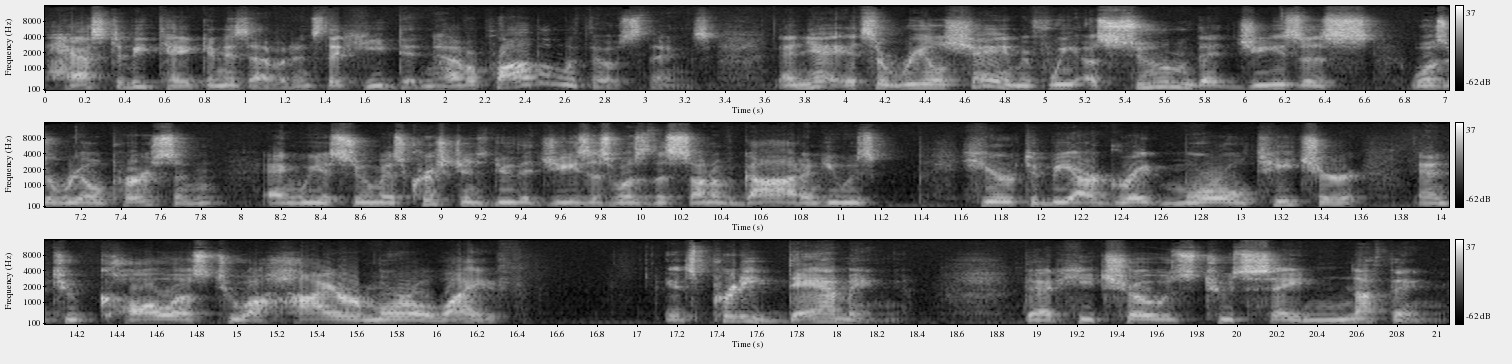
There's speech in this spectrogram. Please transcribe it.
has to be taken as evidence that he didn't have a problem with those things. And yet, it's a real shame if we assume that Jesus was a real person, and we assume as Christians do that Jesus was the Son of God and he was here to be our great moral teacher and to call us to a higher moral life. It's pretty damning that he chose to say nothing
